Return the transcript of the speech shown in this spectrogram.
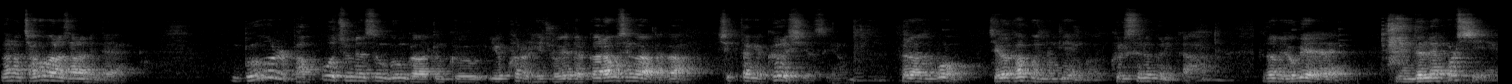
나는 작업하는 사람인데 뭘 바꾸어 주면서 뭔가 어떤 그 역할을 해줘야 될까라고 생각하다가 식당의 그릇이었어요. 그래가지고 제가 갖고 있는 게 뭐 글 쓰는 거니까. 그 다음에 요게 민들레 홀씨.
